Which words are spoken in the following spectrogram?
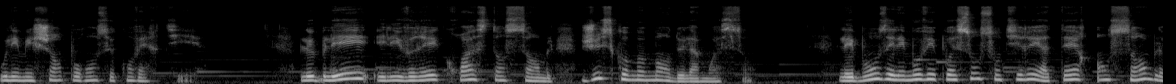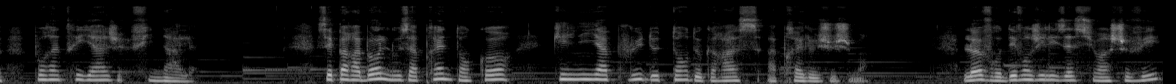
où les méchants pourront se convertir. Le blé et l'ivraie croissent ensemble jusqu'au moment de la moisson. Les bons et les mauvais poissons sont tirés à terre ensemble pour un triage final. Ces paraboles nous apprennent encore qu'il n'y a plus de temps de grâce après le jugement. L'œuvre d'évangélisation achevée,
